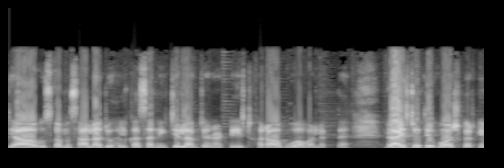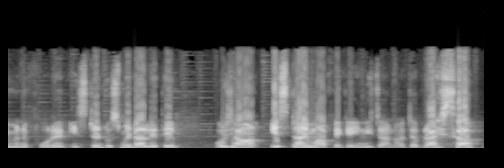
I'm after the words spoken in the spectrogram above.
या उसका मसाला जो हल्का सा नीचे लग जाना टेस्ट ख़राब हुआ हुआ लगता है। राइस जो थे वॉश करके मैंने फ़ौरन इंस्टेंट उसमें डाले थे और जहाँ इस टाइम आपने कहीं नहीं जाना। जब राइस आप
